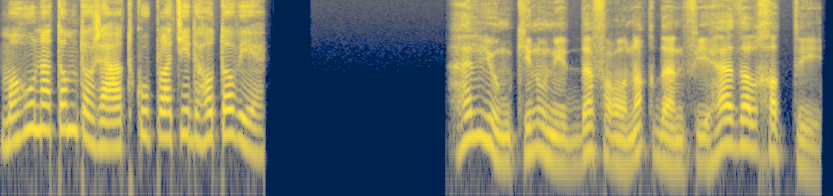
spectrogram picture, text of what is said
Mohu na tomto řádku platit hotově. هل يمكنني الدفع نقدا في هذا الخط؟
